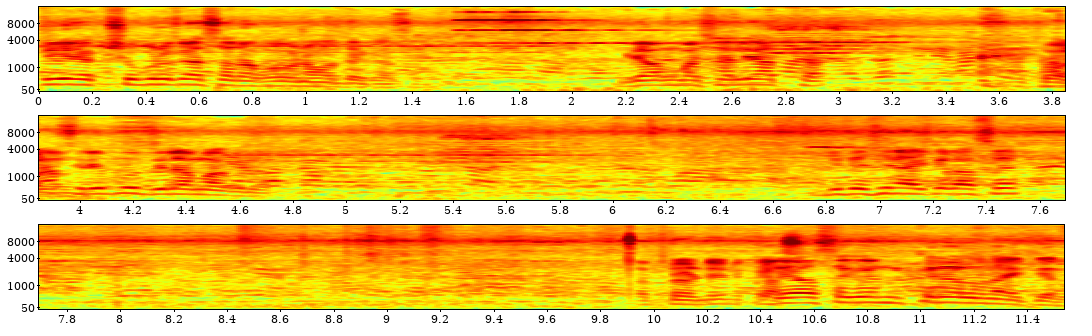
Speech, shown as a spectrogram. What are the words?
দিয়ে একশো প্রকার সারা পাবেন আমাদের কাছে। গ্রাম মাসালি থানা শ্রীপুর জেলা মাগুরা। বিদেশি নাইকেল আছে। এটা আছে কেরালা নাইকেল।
